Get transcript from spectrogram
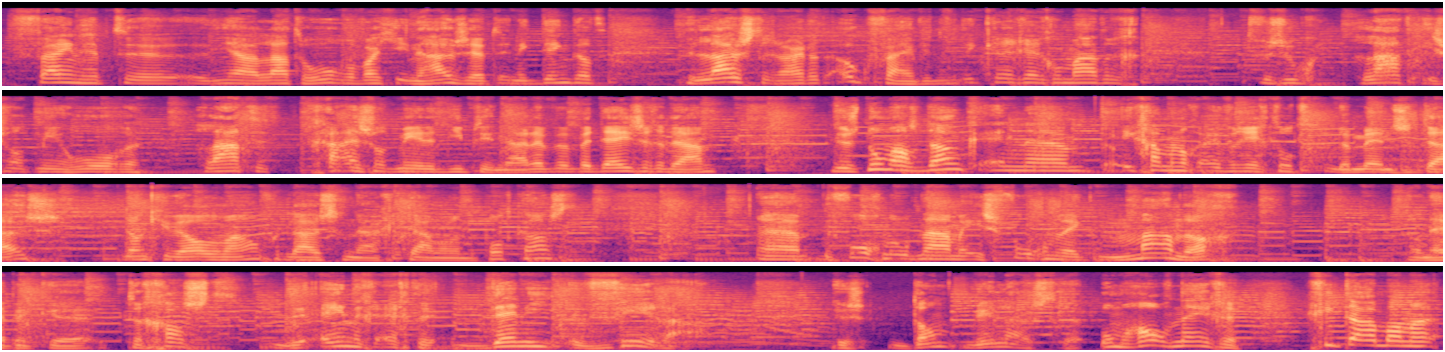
fijn hebt ja, laten horen wat je in huis hebt. En ik denk dat de luisteraar dat ook fijn vindt. Want ik kreeg regelmatig verzoek, laat eens wat meer horen. Laat het, ga eens wat meer de diepte in. Nou, dat hebben we bij deze gedaan. Dus nogmaals dank. En eh, ik ga me nog even richten tot de mensen thuis. Dankjewel allemaal voor het luisteren naar Gitaarman de podcast. Eh, de volgende opname is volgende week maandag. Dan heb ik eh, te gast de enige echte Danny Vera. Dus dan weer luisteren. Om half negen. Gitaarmannen,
